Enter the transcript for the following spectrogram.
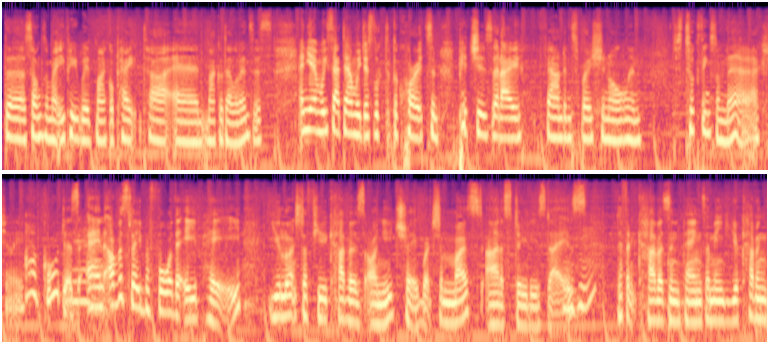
the songs on my EP with Michael Paintner and Michael Delavensis, and yeah, we sat down, we just looked at the quotes and pictures that I found inspirational, and just took things from there. Actually, Oh, gorgeous. Yeah. And obviously, before the EP, you launched a few covers on YouTube, which most artists do these days. Mm-hmm. Different covers and things. I mean, you're covering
